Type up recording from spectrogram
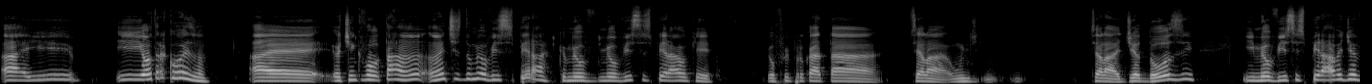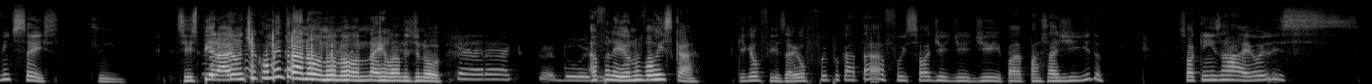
Aí. E outra coisa. É, eu tinha que voltar an- antes do meu visto expirar. Porque o meu, meu visto expirava o quê? Eu fui pro Catar, sei lá, um, sei lá, dia 12 e meu visto expirava dia 26. Sim. Se expirar, eu não tinha como entrar no, no- no- na Irlanda de novo. Caraca, tu é doido. Aí eu falei, eu não vou arriscar. O que, que eu fiz? Aí eu fui pro Catar, fui só de, de, de pa- passagem de ida. Só que em Israel eles.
